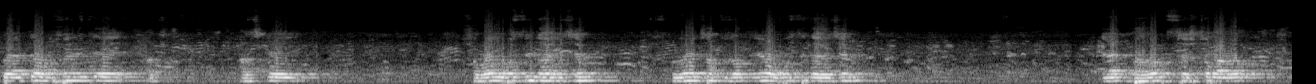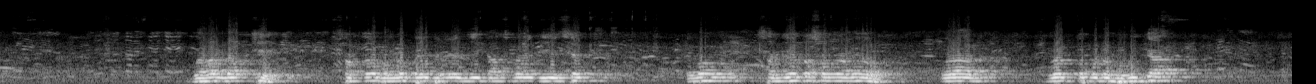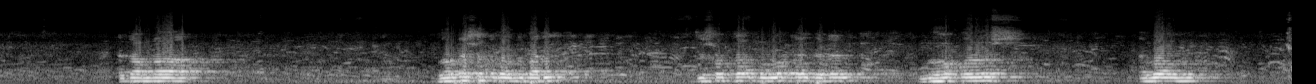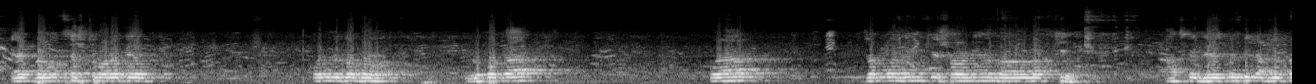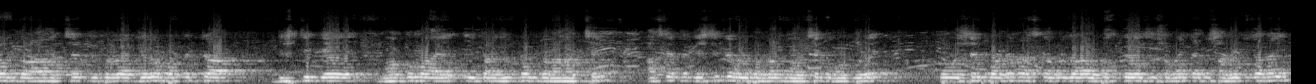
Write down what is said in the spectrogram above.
তো এতে অংশ নিতে আজকে সবাই উপস্থিত হয়েছেন। স্কুলের ছাত্রছাত্রীরা উপস্থিত হয়েছেন। এক ভারত শ্রেষ্ঠ ভারত গড়ার লক্ষ্যে সর্দার বল্লভভাই প্যাটেল যে কাজ করে দিয়েছেন এবং স্বাধীনতা সংগ্রামেও ওনার গুরুত্বপূর্ণ ভূমিকা। এটা আমরা গর্বের সাথে বলতে পারি যে সর্দার বল্লভভাই প্যাটেল লৌহপুরুষ এবং এক শ্রেষ্ঠ ভারতের অন্যতম রূপকার। ওনার জন্মদিনকে স্মরণীয় করার লক্ষ্যে আজকে দেশব্যাপী কার্যক্রম করা হচ্ছে। ত্রিপুরা রাজ্যেরও প্রত্যেকটা ডিস্ট্রিক্টে মহকুমায় এই কার্যক্রম করা হচ্ছে। আজকে একটা ডিস্ট্রিক্ট লেভেল প্রোগ্রাম চলছে কমলপুরে। তো সেই প্রোগ্রামে আজকে আমরা যারা উপস্থিত হয়েছে, সবাইকে আমি স্বাগত জানাই।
